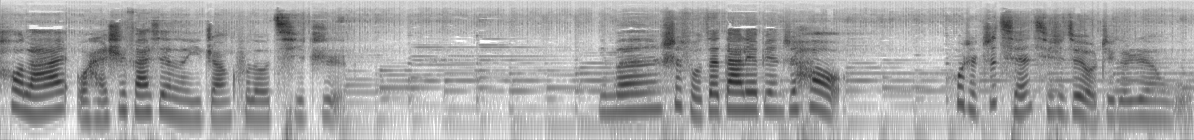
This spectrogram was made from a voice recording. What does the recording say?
后来我还是发现了一张骷髅旗帜。你们是否在大裂变之后，或者之前其实就有这个任务？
